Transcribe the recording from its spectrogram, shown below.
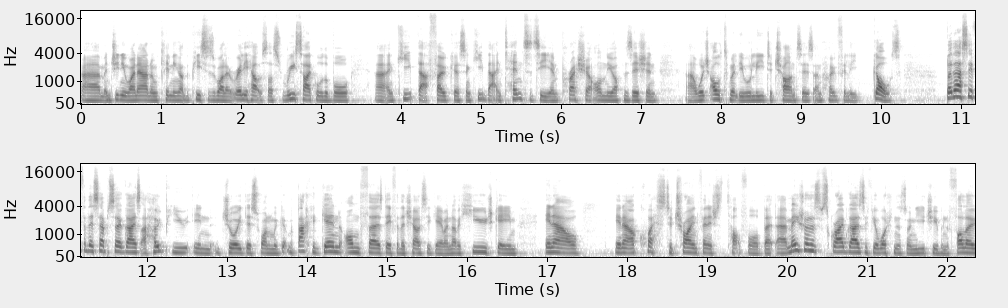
um, and Gini Wijnaldum cleaning up the pieces well, it really helps us recycle the ball uh, and keep that focus and keep that intensity and pressure on the opposition, uh, which ultimately will lead to chances and hopefully goals. But that's it for this episode, guys. I hope you enjoyed this one. We're back again on Thursday for the Chelsea game. Another huge game in our in our quest to try and finish the top four. But uh, make sure to subscribe, guys, if you're watching this on YouTube, and follow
